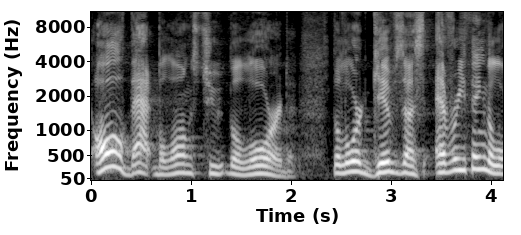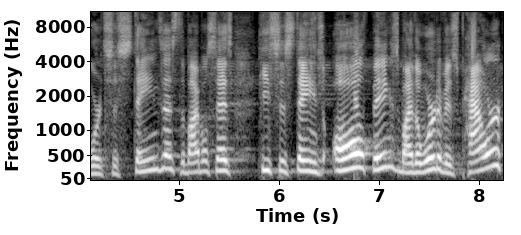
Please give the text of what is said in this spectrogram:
all that belongs to the Lord. The Lord gives us everything. The Lord sustains us. The Bible says He sustains all things by the word of His power.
